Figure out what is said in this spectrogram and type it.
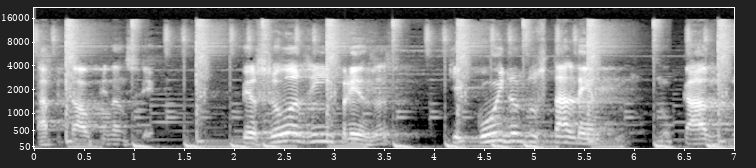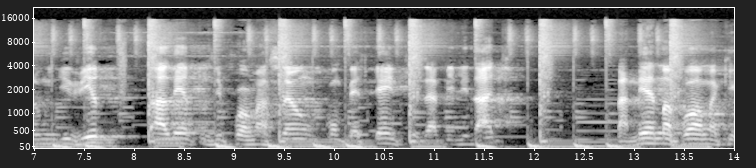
capital financeiro. Pessoas e empresas que cuidam dos talentos, no caso do indivíduo, talentos de formação, competências, habilidades, da mesma forma que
